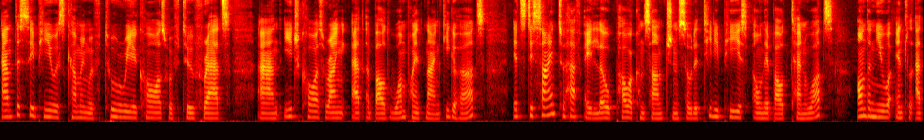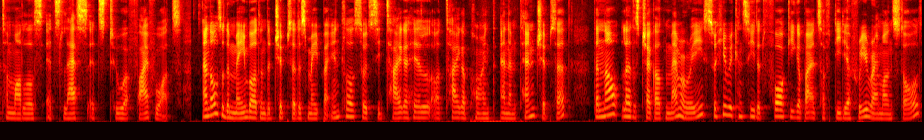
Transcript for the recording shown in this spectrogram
And this CPU is coming with two real cores with two threads and each core is running at about 1.9 gigahertz. It's designed to have a low power consumption, so the TDP is only about 10 watts. On the newer Intel Atom models, it's less, it's 2 or 5 watts. And also the mainboard and the chipset is made by Intel, so it's the Tiger Hill or Tiger Point NM10 chipset. Then now let us check out memory. So here we can see that 4GB of DDR3 RAM are installed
